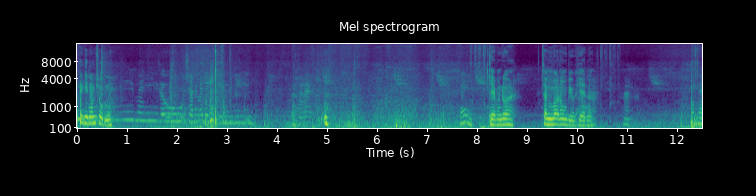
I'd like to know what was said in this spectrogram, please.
ให้กินน้ำชุบนี่ไม่รู้ฉันไม่ได้กินเฮ้ยเขียนมันด้วยฉันบ่ต้องบิวเขียนนะพ่อแม่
